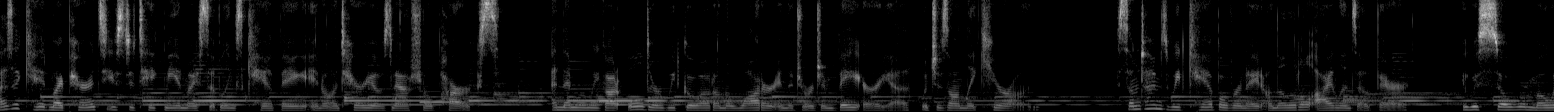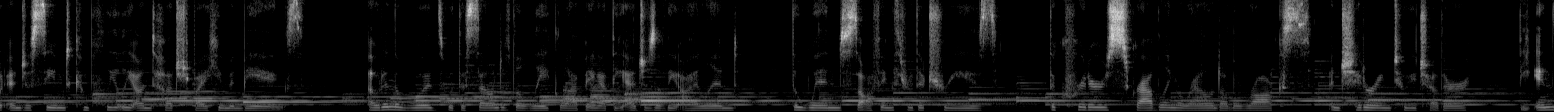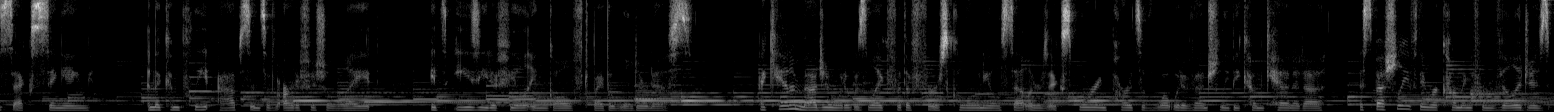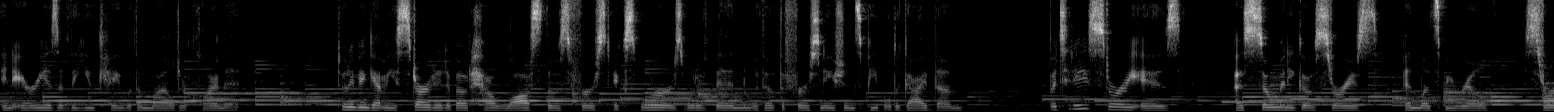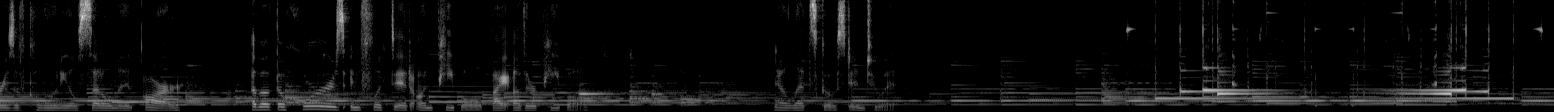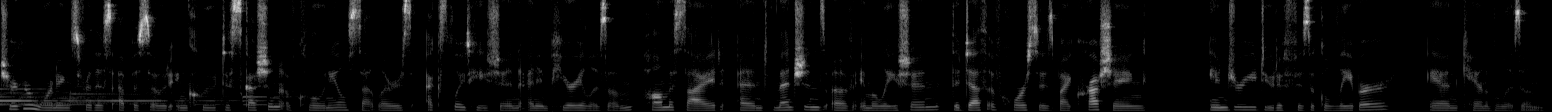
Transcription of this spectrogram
As a kid, my parents used to take me and my siblings camping in Ontario's national parks. And then when we got older, we'd go out on the water in the Georgian Bay area, which is on Lake Huron. Sometimes we'd camp overnight on the little islands out there. It was so remote and just seemed completely untouched by human beings. Out in the woods with the sound of the lake lapping at the edges of the island, the wind soughing through the trees, the critters scrabbling around on the rocks and chittering to each other, the insects singing, and the complete absence of artificial light, it's easy to feel engulfed by the wilderness. I can't imagine what it was like for the first colonial settlers exploring parts of what would eventually become Canada, especially if they were coming from villages in areas of the UK with a milder climate. Don't even get me started about how lost those first explorers would have been without the First Nations people to guide them. But today's story is, as so many ghost stories, and let's be real, stories of colonial settlement are, about the horrors inflicted on people by other people. Now let's ghost into it. Trigger warnings for this episode include discussion of colonial settlers, exploitation and imperialism, homicide, and mentions of immolation, the death of horses by crushing, injury due to physical labor, and cannibalism.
